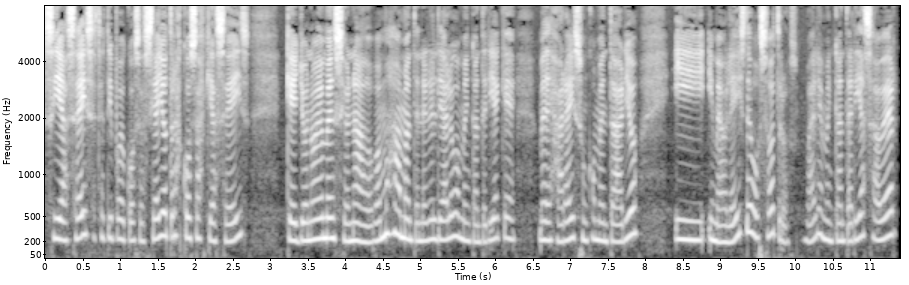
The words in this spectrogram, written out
si hacéis este tipo de cosas, si hay otras cosas que hacéis que yo no he mencionado. Vamos a mantener el diálogo, me encantaría que me dejarais un comentario y, me habléis de vosotros, ¿vale? Me encantaría saber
